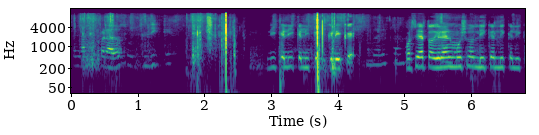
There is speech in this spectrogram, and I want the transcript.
Tengan preparados sus likes. Like, like, like, like, like. Por cierto, dilen muchos likes, like, like.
